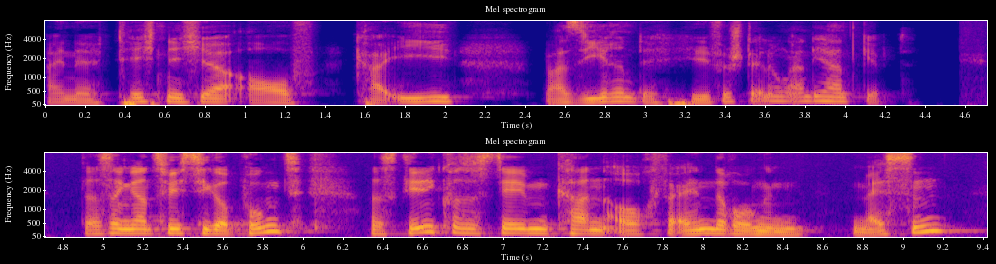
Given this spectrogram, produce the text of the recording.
eine technische auf KI basierende Hilfestellung an die Hand gibt? Das ist ein ganz wichtiger Punkt. Das Klinikosystem kann auch Veränderungen messen.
